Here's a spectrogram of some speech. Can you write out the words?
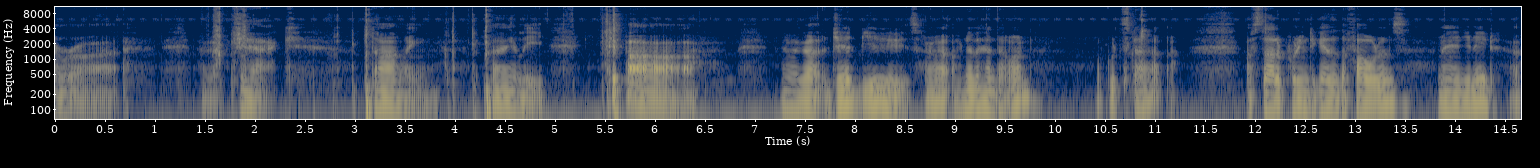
Alright. I've got Jack, Darling, Bailey, Tipper. And we've got Jed Bews. Alright, I've never had that one. A good start. I've started putting together the folders. Man, you need a,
